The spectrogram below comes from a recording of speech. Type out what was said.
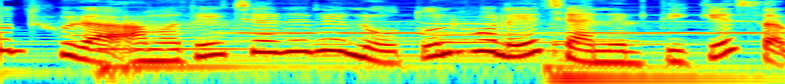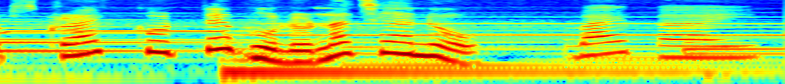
বন্ধুরা আমাদের চ্যানেলে নতুন হলে চ্যানেলটিকে সাবস্ক্রাইব করতে ভুলো না যেন। Bye bye.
